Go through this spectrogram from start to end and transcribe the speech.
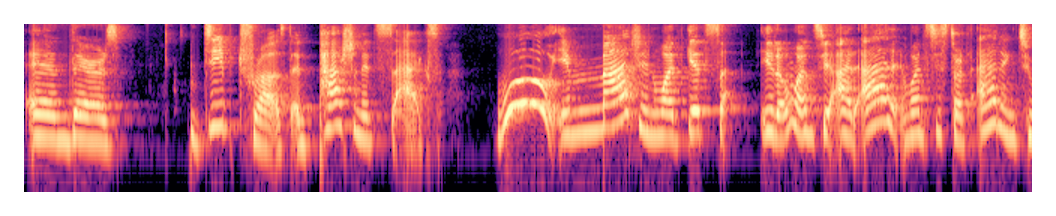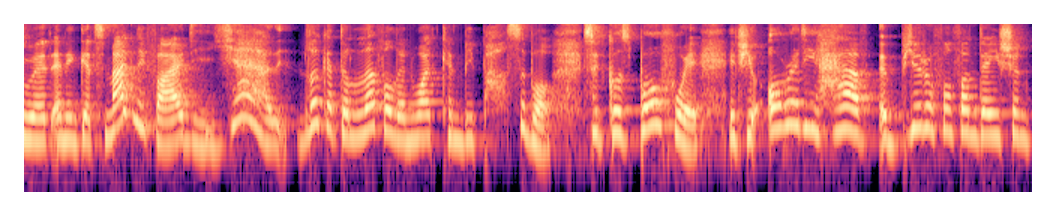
and there's deep trust and passionate sex woo imagine what gets you know once you add, add once you start adding to it and it gets magnified yeah look at the level and what can be possible. So it goes both way. If you already have a beautiful foundation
